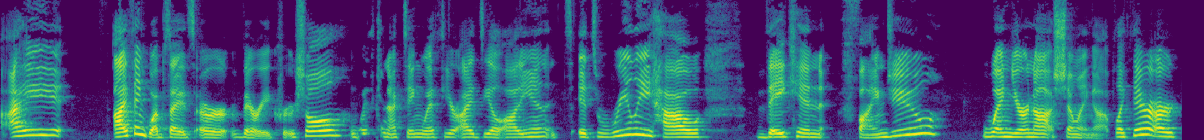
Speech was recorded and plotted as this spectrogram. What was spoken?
I I think websites are very crucial with connecting with your ideal audience. It's really how they can find you when you're not showing up. Like there are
